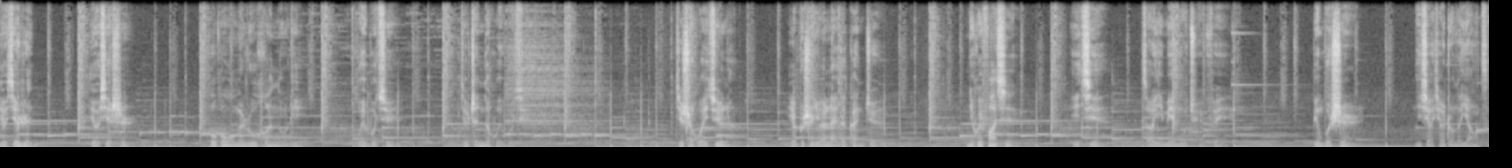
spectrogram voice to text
有些人，有些事，不管我们如何努力，回不去，就真的回不去。即使回去了，也不是原来的感觉。你会发现，一切早已面目全非，并不是你想象中的样子。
